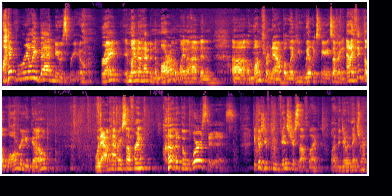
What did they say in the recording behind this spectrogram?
I have really bad news for you, right? It might not happen tomorrow, it might not happen uh, a month from now, but like you will experience suffering. And I think the longer you go without having suffering, the worse it is. Because you've convinced yourself, like, well, I've been doing things right,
